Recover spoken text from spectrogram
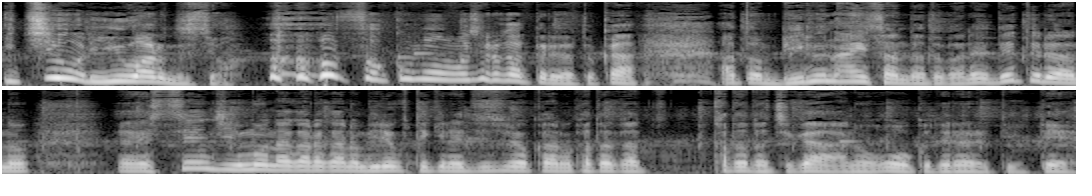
一応理由はあるんですよ。そこも面白かったりだとか、あとビル・ナイさんだとかね、出てるあの、え出演陣もなかなかの魅力的な実力家の方が、方たちがあの多く出られていて、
